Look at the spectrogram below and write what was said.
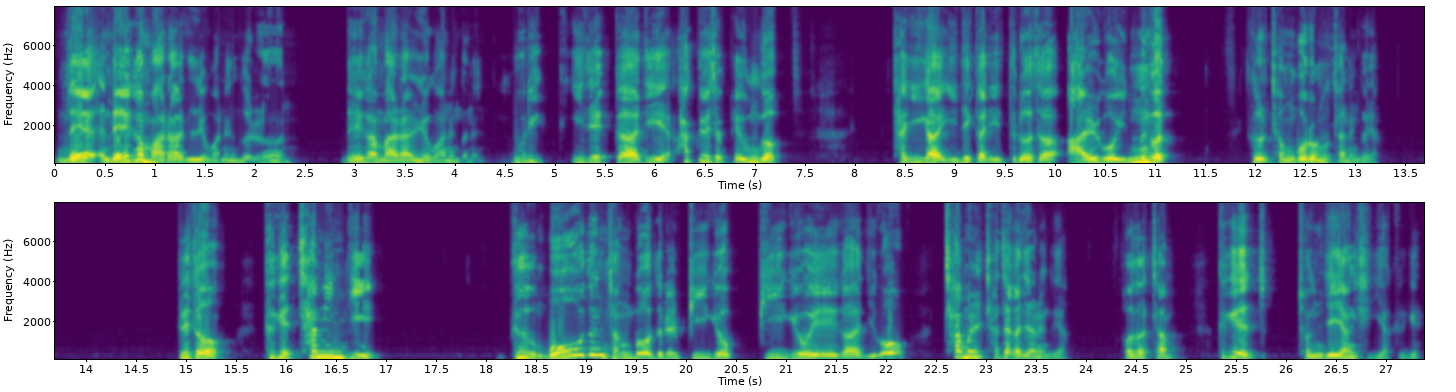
내, 내가 말하려고 하는 거는 내가 말하려고 하는 거는 우리 이제까지 학교에서 배운 것 자기가 이제까지 들어서 알고 있는 것 그걸 정보로 놓자는 거야. 그래서 그게 참인지 그 모든 정보들을 비교 비교해 가지고 참을 찾아가자는 거야. 어서 참. 그게 존재 양식이야. 그게.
